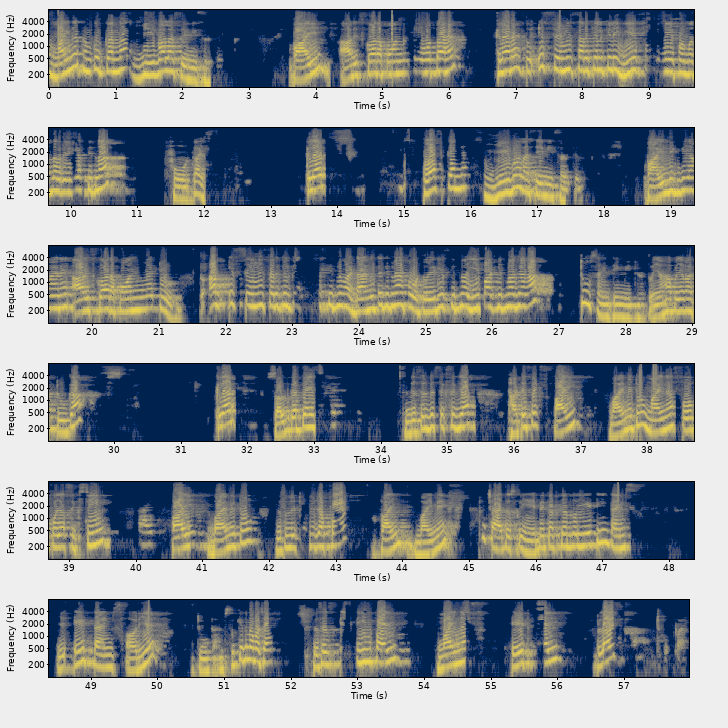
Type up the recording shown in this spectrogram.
माइनस हमको करना ये वाला semi circle pi R square upon two होता है। क्लियर है? तो इस सेमी सर्कल के लिए ये ये फोर मतलब रेडियस कितना? फोर का क्लियर प्लस करना ये वाला सेमी सर्कल पाई लिख दिया मैंने आर स्क्वायर अपॉन में टू तो अब इस सेमी सर्कल का कितना है डायमीटर कितना है? फोर तो रेडियस कितना ये पार्ट कितना हो जाएगा? टू सेंटीमीटर तो यहाँ पर जाएगा टू का क्लियर सॉल्व करते हैं this will be 6 6 ja 36 pi y में 2 minus 4 4 ja 16 pi y में 2 this will be 2 ja 4 pi y में तो चाहे तो इसको यहीं पे कट कर दो ये 18 टाइम्स ये 8 टाइम्स और ये 2 टाइम्स तो कितना बचा? This is 18 pi minus 8 pi plus 2 pi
